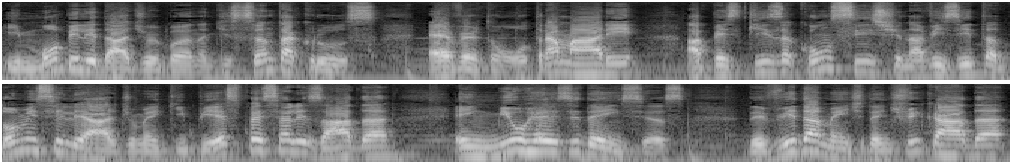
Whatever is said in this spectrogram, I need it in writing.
e Mobilidade Urbana de Santa Cruz, Everton Outramari, a pesquisa consiste na visita domiciliar de uma equipe especializada em mil residências, devidamente identificada,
